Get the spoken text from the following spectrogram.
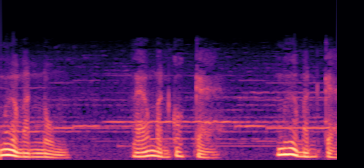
เมื่อมันหนุ่ม แล้วมันก็แก่ เมื่อมันแก่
